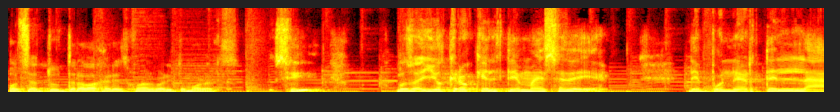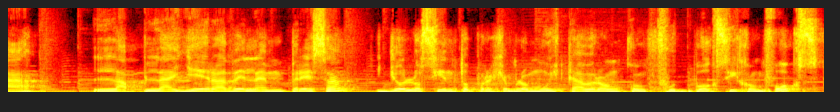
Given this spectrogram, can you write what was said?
O sea, tú trabajarías con Alvarito Morales. Sí. O sea, yo creo que el tema ese de, de ponerte la, la playera de la empresa, yo lo siento, por ejemplo, muy cabrón con Footbox y con Fox.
